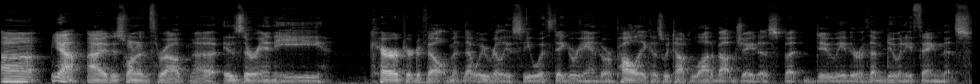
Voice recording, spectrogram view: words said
Uh, yeah, I just wanted to throw out, uh, is there any character development that we really see with Diggory and or Polly? Because we talked a lot about Jadis, but do either of them do anything that's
